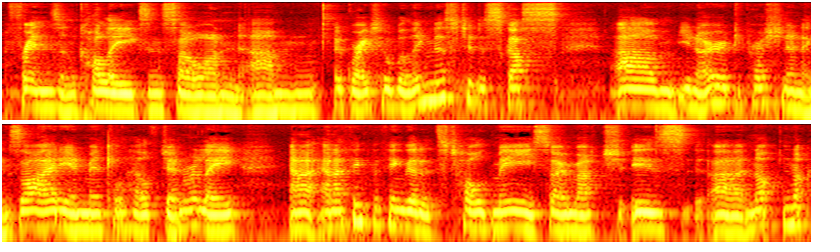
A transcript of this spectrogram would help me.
friends and colleagues and so on um, a greater willingness to discuss, um, you know, depression and anxiety and mental health generally. And I, and I think the thing that it's told me so much is uh, not not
